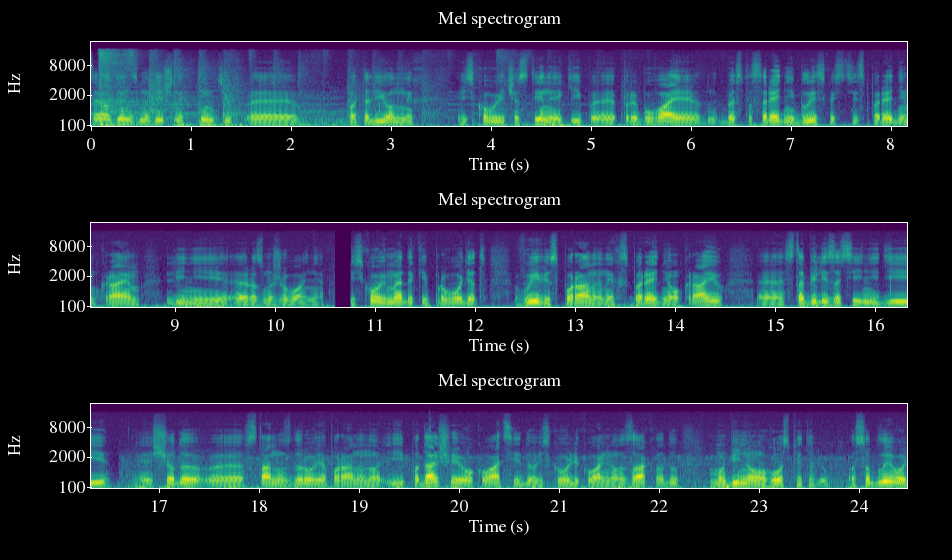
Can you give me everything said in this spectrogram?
Це один з медичних пунктів е, батальйонних військової частини, який перебуває в безпосередній близькості з переднім краєм лінії е, розмежування. Військові медики проводять вивіз поранених з переднього краю, е, стабілізаційні дії щодо стану здоров'я пораненого і подальшої евакуації до військово-лікувального закладу мобільного госпіталю. Особливо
